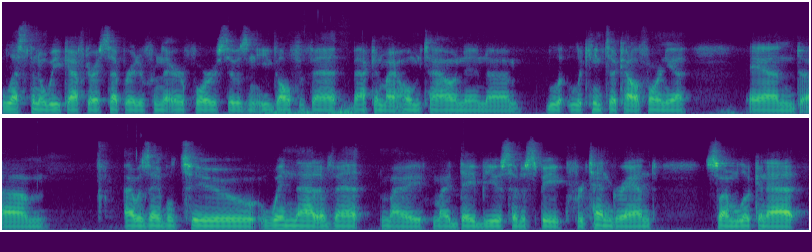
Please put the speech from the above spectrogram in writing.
less than a week after I separated from the Air Force. It was an e-golf event back in my hometown in um, La Quinta, California, and um, I was able to win that event, my my debut, so to speak, for ten grand. So I'm looking at,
